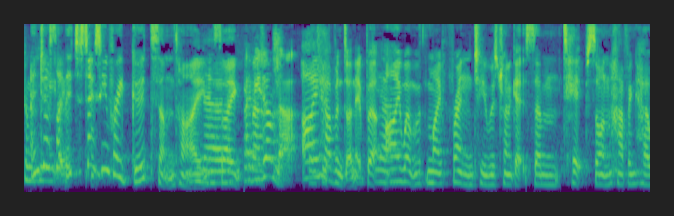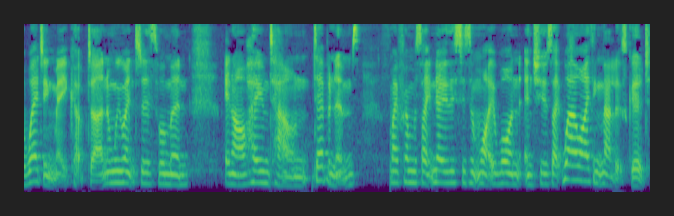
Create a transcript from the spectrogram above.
And just like they just don't seem very good sometimes. No. Like Have you done that? I haven't done it, but Yeah. I went with my friend who was trying to get some tips on having her wedding makeup done, and we went to this woman in our hometown, Debenhams. My friend was like, "No, this isn't what I want," and she was like, "Well, I think that looks good,"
